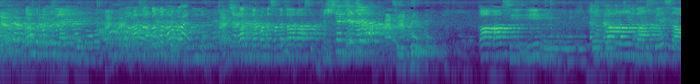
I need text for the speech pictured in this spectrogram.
Ya. Kasih Kasih ibu. Kasih ibu terpandang desa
